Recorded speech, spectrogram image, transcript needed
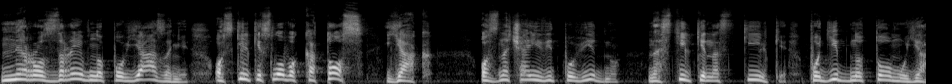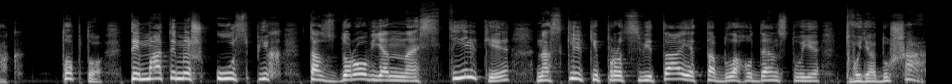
нерозривно пов'язані, оскільки слово катос як означає відповідно, настільки, наскільки, подібно тому як. Тобто ти матимеш успіх та здоров'я настільки, наскільки процвітає та благоденствує твоя душа.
